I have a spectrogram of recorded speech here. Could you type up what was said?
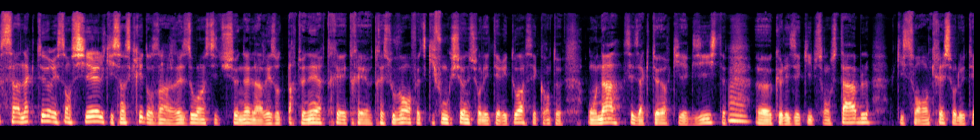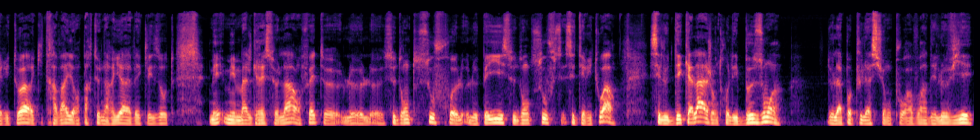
C'est un acteur essentiel qui s'inscrit dans un réseau institutionnel, un réseau de partenaires très, très, très souvent. En fait, ce qui fonctionne sur les territoires, c'est quand on a ces acteurs qui existent, mmh. euh, que les équipes sont stables, qui sont ancrées sur le territoire et qui travaillent en partenariat avec les autres. Mais, mais malgré cela, en fait, le, le, ce dont souffre le pays, ce dont souffrent ces territoires, c'est le décalage entre les besoins de la population pour avoir des leviers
